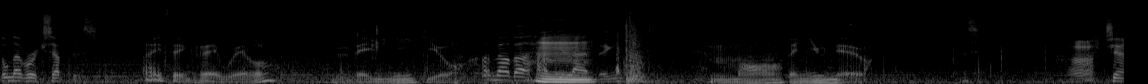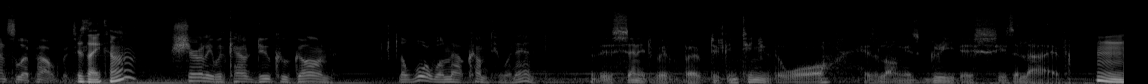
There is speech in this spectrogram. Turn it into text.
They'll never accept this. I think they will. They need you Another happy Hmm. landing. more than you know. Chancellor Palpatine. She's like, huh? Surely with Count Dooku gone, the war will now come to an end. The Senate will vote to continue the war as long as Grievous is alive. Hmm.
